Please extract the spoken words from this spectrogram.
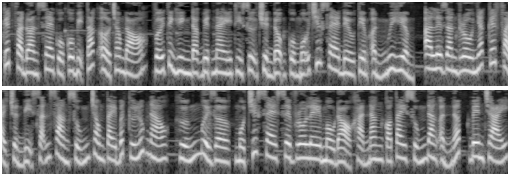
Kết và đoàn xe của cô bị tắc ở trong đó. Với tình hình đặc biệt này thì sự chuyển động của mỗi chiếc xe đều tiềm ẩn nguy hiểm. Alejandro nhắc Kết phải chuẩn bị sẵn sàng súng trong tay bất cứ lúc nào. Hướng 10 giờ, một chiếc xe Chevrolet màu đỏ khả năng có tay súng đang ẩn nấp. Bên trái,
